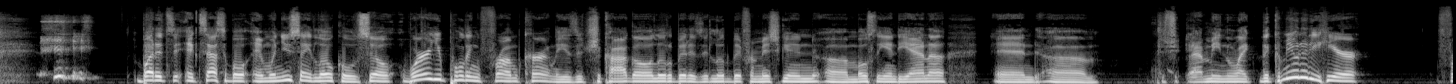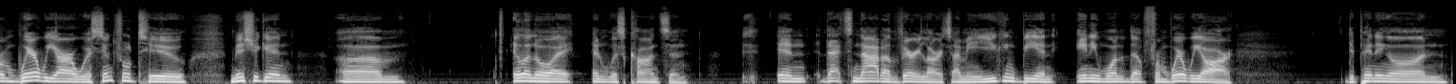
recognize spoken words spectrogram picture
But it's accessible. And when you say local, so where are you pulling from currently? Is it Chicago a little bit? Is it a little bit from Michigan, uh, mostly Indiana? And um, I mean, like the community here from where we are, we're central to Michigan, um, Illinois, and Wisconsin and that's not a very large. I mean, you can be in any one of the from where we are, depending on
